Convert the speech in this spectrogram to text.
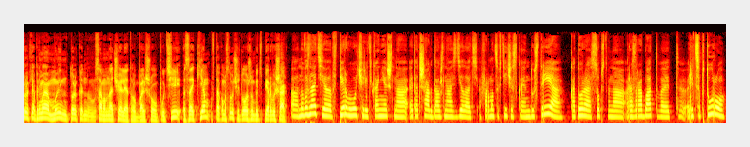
Насколько я понимаю, мы только в самом начале этого большого пути. За кем в таком случае должен быть первый шаг? А, ну, вы знаете, в первую очередь, конечно, этот шаг должна сделать фармацевтическая индустрия, которая, собственно, разрабатывает рецептуру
